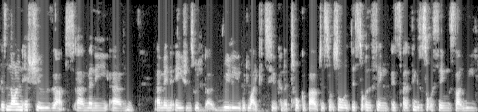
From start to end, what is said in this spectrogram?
is not an issue that uh, many um, uh, many Asians would uh, really would like to kind of talk about. It's sort, sort of it's sort of the thing. It's I think it's the sort of things that we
